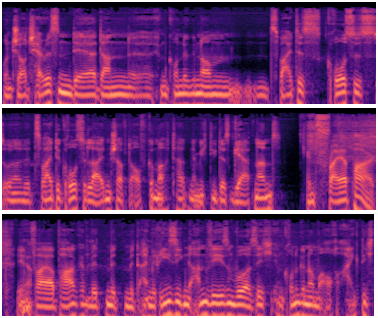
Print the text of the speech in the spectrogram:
Und George Harrison, der dann äh, im Grunde genommen ein zweites großes oder eine zweite große Leidenschaft aufgemacht hat, nämlich die des Gärtnerns in Friar Park. in Fire Park mit, mit, mit einem riesigen Anwesen, wo er sich im Grunde genommen auch eigentlich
